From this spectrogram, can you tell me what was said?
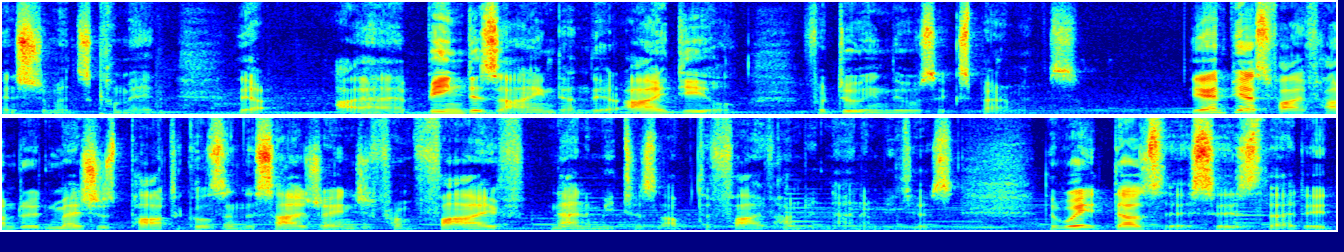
instruments come in. They're uh, being designed and they're ideal for doing those experiments. The NPS 500 measures particles in the size range from 5 nanometers up to 500 nanometers. The way it does this is that it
